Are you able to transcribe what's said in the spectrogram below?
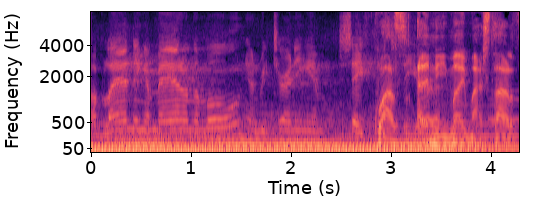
of landing a man on the moon and returning him safely Quase ano e meio mais tarde,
